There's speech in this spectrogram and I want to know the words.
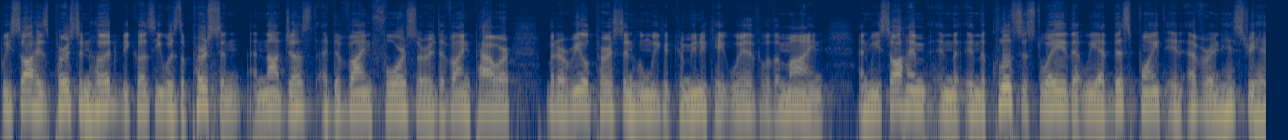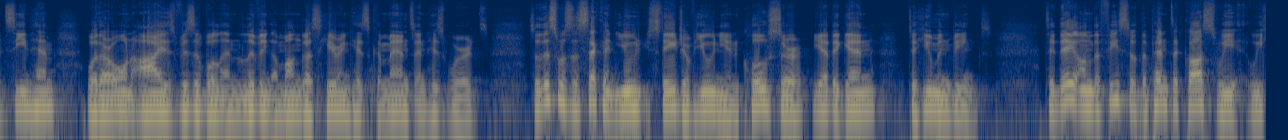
We saw his personhood because he was the person and not just a divine force or a divine power, but a real person whom we could communicate with with a mind. And we saw him in the, in the closest way that we at this point in ever in history had seen him with our own eyes, visible and living among us, hearing his commands and his words. So this was the second u- stage of union, closer yet again to human beings. Today, on the Feast of the Pentecost, we, we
